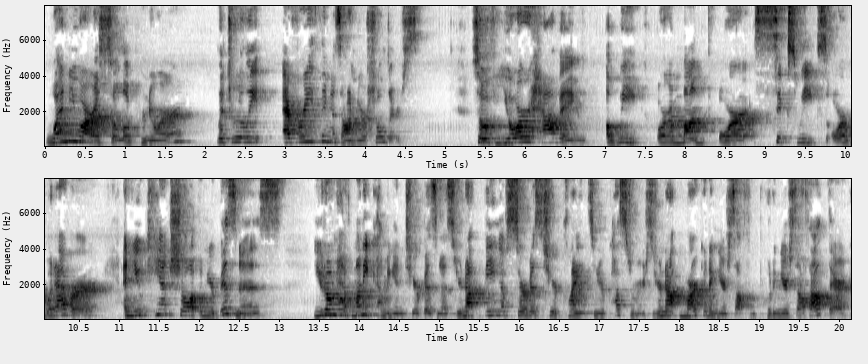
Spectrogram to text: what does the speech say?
When you are a solopreneur, literally everything is on your shoulders. So if you're having a week or a month or six weeks or whatever, and you can't show up in your business, you don't have money coming into your business. You're not being of service to your clients and your customers. You're not marketing yourself and putting yourself out there.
